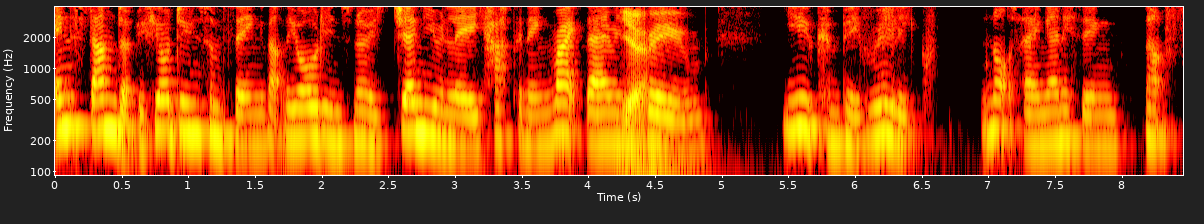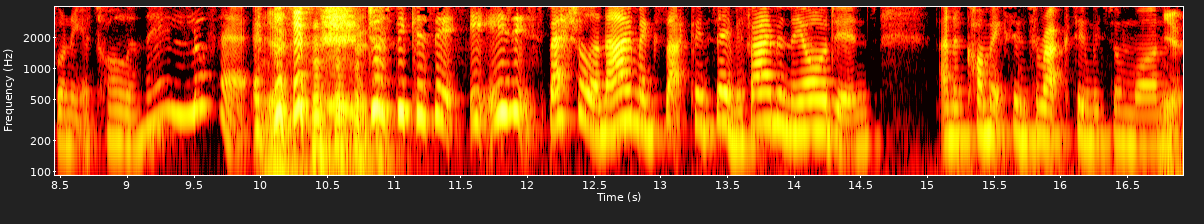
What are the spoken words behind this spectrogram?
in stand up. If you're doing something that the audience knows genuinely happening right there in Yeah. the room, you can be really not saying anything that funny at all, and they love it. Yeah. Just because it, it is it's special, and I'm exactly the same. If I'm in the audience and a comic's interacting with someone Yeah,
